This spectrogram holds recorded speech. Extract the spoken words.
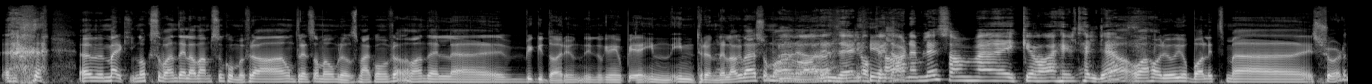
Merkelig nok så var en del av dem som kommer fra omtrent samme område som jeg kommer fra. Det var en del uh, bygder oppe i Inn-Trøndelag der som var Det var en del oppi ja. der, nemlig, som ikke var helt heldige. Ja, og jeg har jo jobba litt med sjøl,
